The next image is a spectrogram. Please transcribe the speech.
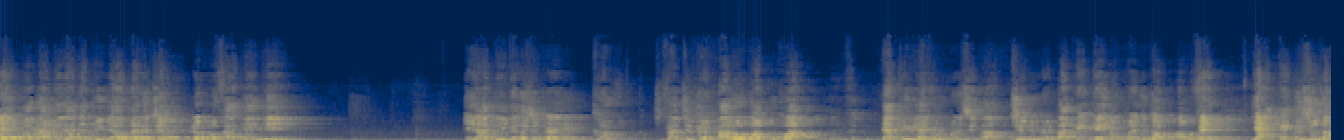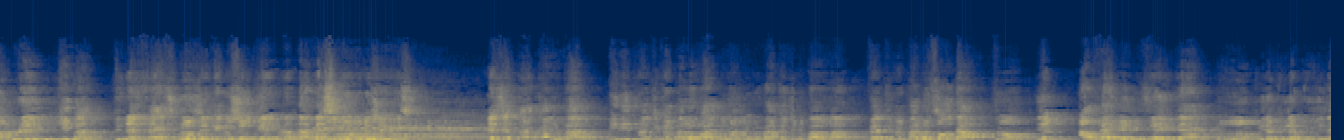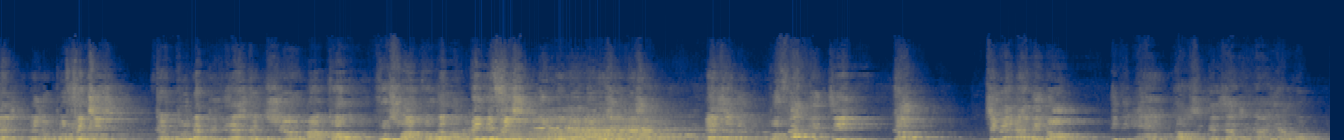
Et pendant qu'il a des privilèges auprès de Dieu, le prophète dit, il a dit quelque chose, il a dit, veux-tu que je parle au roi pour toi? Des privilèges, vous ne connaissez pas. Dieu ne met pas quelqu'un auprès de toi en vain. Il y a quelque chose en lui qui va faire exploser quelque chose qui est dans ta destinée de Jésus. Et c'est pas quand il parle, il dit Veux-tu que parle au roi? Il dit Non, je ne veux pas que tu me parles au roi. Veux-tu me parler aux soldats? Non. fait, Élisée était rempli de plusieurs privilèges. Et je prophétise que tous les privilèges que Dieu m'accorde vous soient accordés en bénéfice. Le. Et c'est le prophète qui dit que tu veux. Dit non. Il dit Eh, toi aussi, t'es exagéré, il n'y a rien encore.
